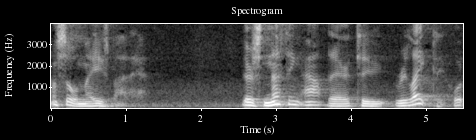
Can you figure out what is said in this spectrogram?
I'm so amazed by that. There's nothing out there to relate to. What?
